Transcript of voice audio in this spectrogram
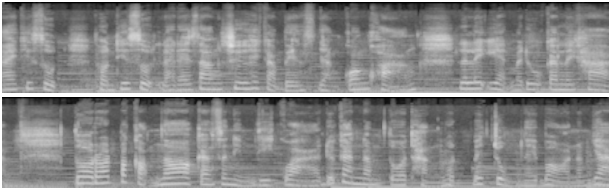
ง่ายที่สุด ทนที่สุดและได้สร้างชื่อให้กับเบนซ์อย่างกว้างขวางรายละเอียดมาดูกันเลยค่ะ ตัวรถประกอบนอกกันสนิมดีกว่า ด้วยการนำตัวถังรถไปจุ่มในบ่อน้ำยา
